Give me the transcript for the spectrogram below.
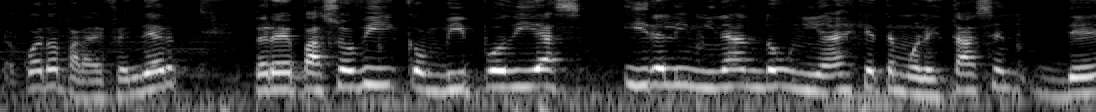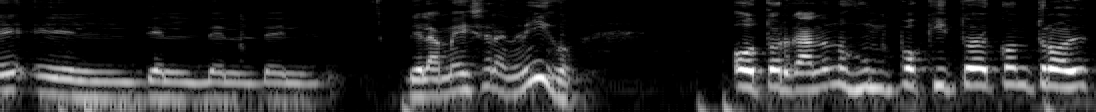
¿de acuerdo? Para defender. Pero de paso vi, con vi podías ir eliminando unidades que te molestasen de, de la mesa del enemigo. Otorgándonos un poquito de control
